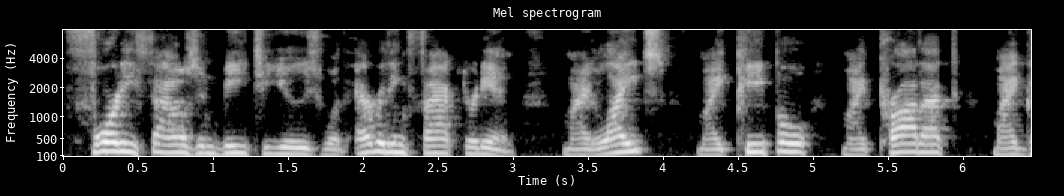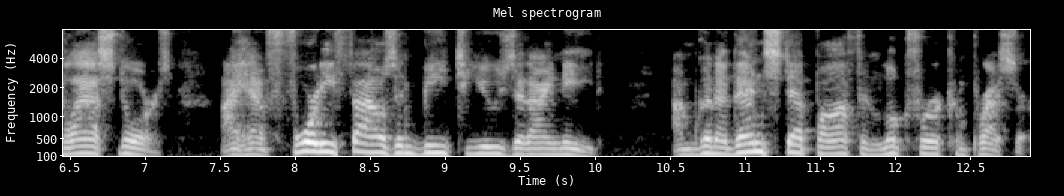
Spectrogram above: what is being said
40,000 BTUs with everything factored in my lights, my people, my product, my glass doors. I have 40,000 BTUs that I need. I'm going to then step off and look for a compressor.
